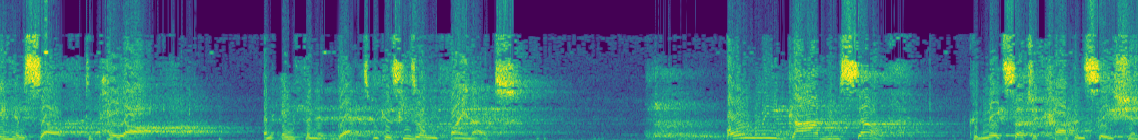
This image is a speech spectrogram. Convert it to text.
in himself to pay off an infinite debt because he's only finite. Only God himself could make such a compensation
